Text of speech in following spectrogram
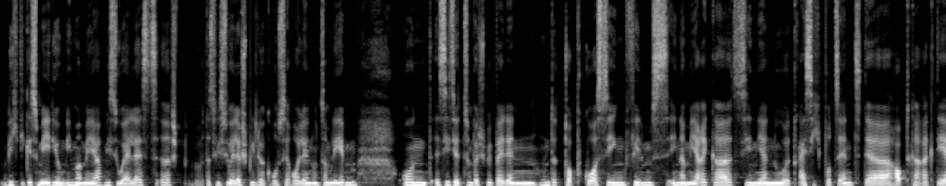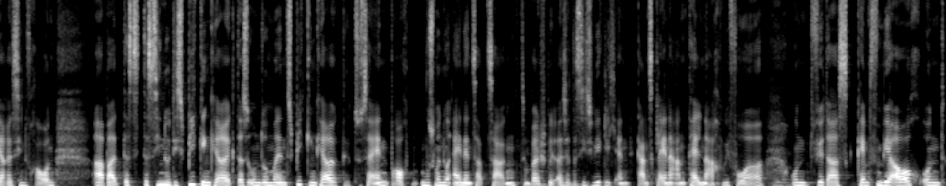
wichtiges Medium, immer mehr visuelles. Das Visuelle spielt eine große Rolle in unserem Leben. Und es ist ja zum Beispiel bei den 100 Top-Gossing-Films in Amerika sind ja nur 30 Prozent der Hauptcharaktere sind Frauen. Aber das, das sind nur die Speaking Characters und um ein Speaking Character zu sein, braucht, muss man nur einen Satz sagen, zum Beispiel. Also das ist wirklich ein ganz kleiner Anteil nach wie vor. Und für das kämpfen wir auch. Und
